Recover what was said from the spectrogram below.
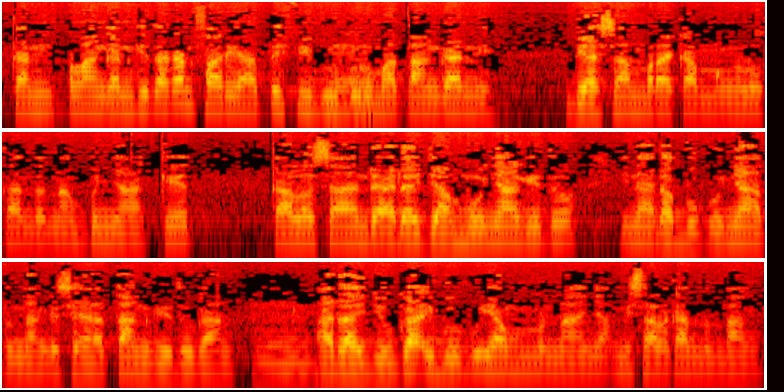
Kan pelanggan kita kan variatif ibu-ibu hmm. rumah tangga nih. Biasa mereka mengeluhkan tentang penyakit, kalau saya tidak ada jamunya gitu, ini ada bukunya tentang kesehatan gitu kan. Hmm. Ada juga ibu-ibu yang menanya misalkan tentang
